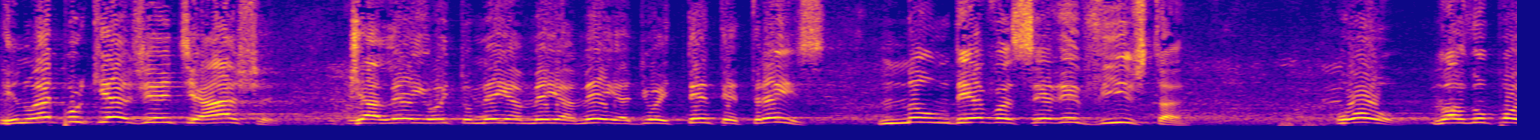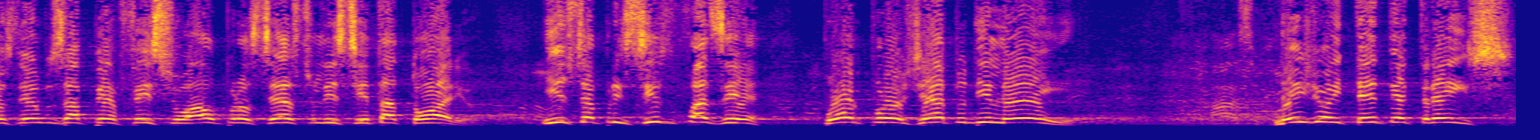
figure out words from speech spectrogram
E não é porque a gente acha que a lei 8666 de 83 não deva ser revista. Ou nós não podemos aperfeiçoar o processo licitatório. Isso é preciso fazer por projeto de lei. Desde 83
